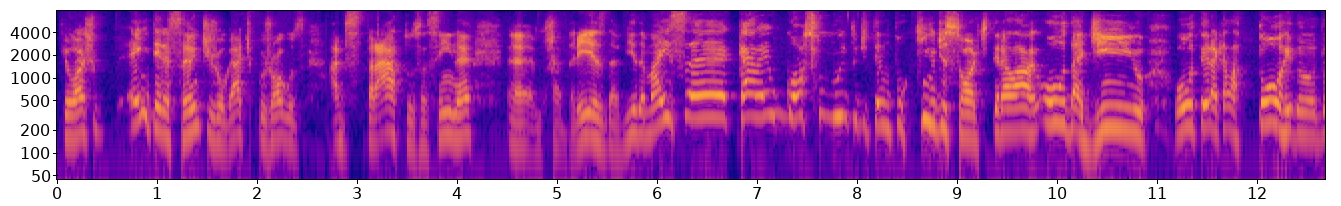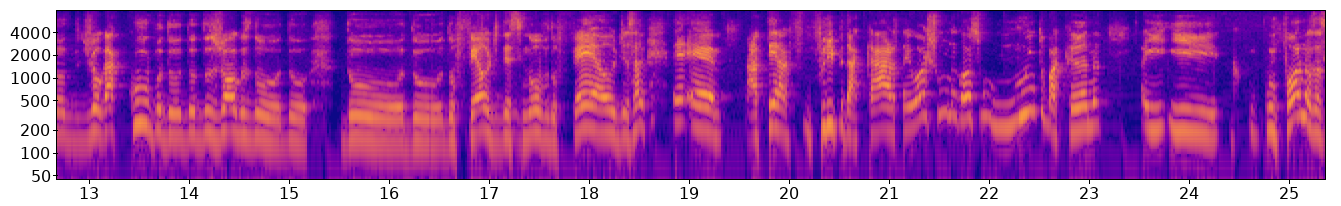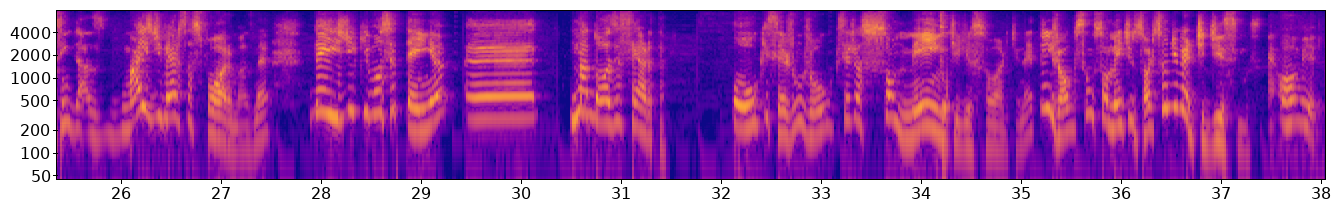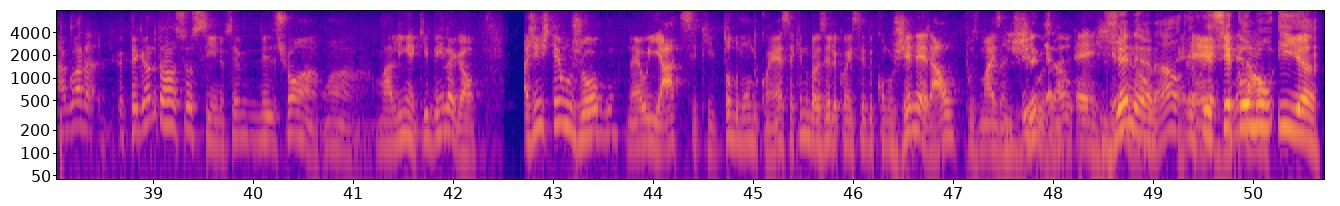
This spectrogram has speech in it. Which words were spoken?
Eu acho é interessante jogar, tipo, jogos abstratos, assim, né? É, xadrez da vida, mas, é, cara, eu gosto muito de ter um pouquinho de sorte, ter lá ou o dadinho, ou ter aquela torre do, do de jogar cubo do, do, dos jogos do, do, do, do, do Feld, desse novo do Feld, sabe? É, é, a ter a flip da carta, eu acho um negócio muito bacana. E, e, com formas assim, das mais diversas formas, né? Desde que você tenha é, na dose certa. Ou que seja um jogo que seja somente de sorte, né? Tem jogos que são somente de sorte, são divertidíssimos. É, ô, Romir, agora, pegando o teu raciocínio, você me deixou uma, uma, uma, linha aqui bem legal. A gente tem um jogo, né, o Yahtzee, que todo mundo conhece. Aqui no Brasil ele é conhecido como General, para os mais antigos. General? Né? É, General? Eu é, conhecia como Ian.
